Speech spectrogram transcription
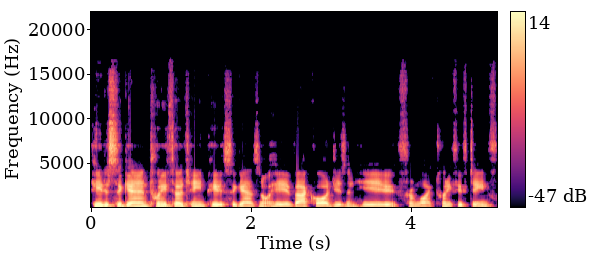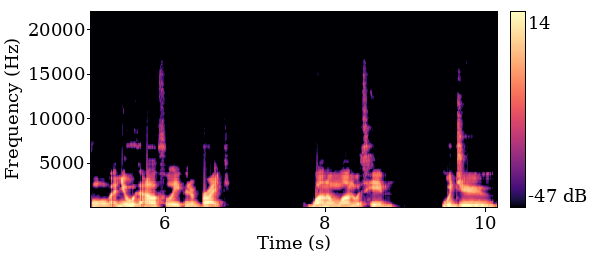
Peter Sagan, 2013, Peter Sagan's not here, Vakoč isn't here from like 2015 form, and you're with Alaphilippe in a break, one on one with him, would you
